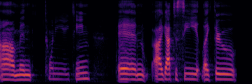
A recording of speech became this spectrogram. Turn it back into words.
um, in 2018, and I got to see like through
